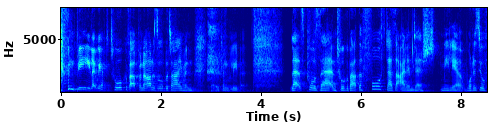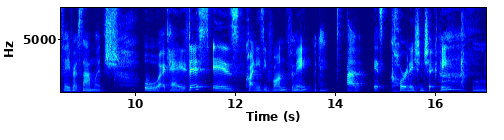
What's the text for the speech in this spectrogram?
and B, like we have to talk about bananas all the time. And yeah, they couldn't believe it. Let's pause there and talk about the fourth desert island dish. Amelia, what is your favorite sandwich? Oh, okay. This is quite an easy one for me. Mm, okay. Um, it's coronation chickpea. um,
